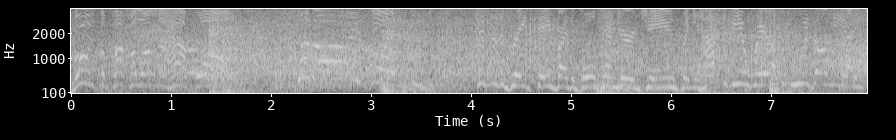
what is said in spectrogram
Moves the puck along the half wall. Denies him! This is a great save by the goaltender, James, but you have to be aware of who is on the ice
